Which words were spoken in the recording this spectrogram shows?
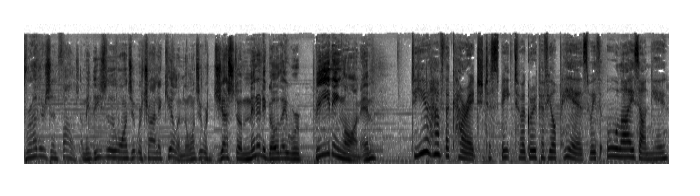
Brothers and fathers. I mean, these are the ones that were trying to kill him, the ones that were just a minute ago, they were beating on him. Do you have the courage to speak to a group of your peers with all eyes on you?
